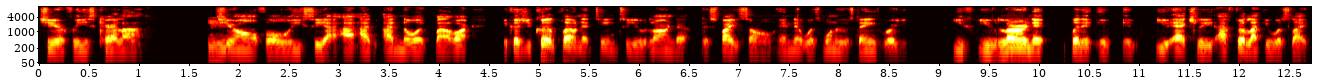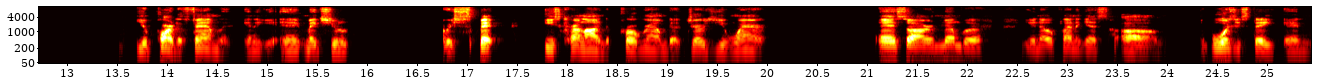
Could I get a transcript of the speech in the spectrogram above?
Cheer for East Carolina. Mm-hmm. Cheer on for OEC. I, I I know it by heart because you couldn't play on that team until you learned the, this fight song, and that was one of those things where you you you learned it, but it, it, it you actually I feel like it was like you're part of the family, and it, and it makes you respect East Carolina, the program, the jersey you're wearing. And so I remember you know, playing against um, Boise State, and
